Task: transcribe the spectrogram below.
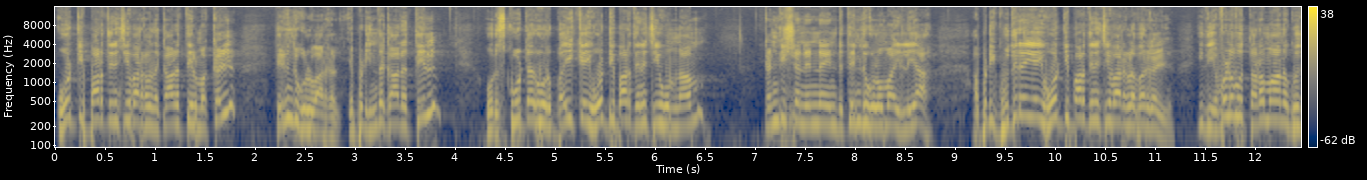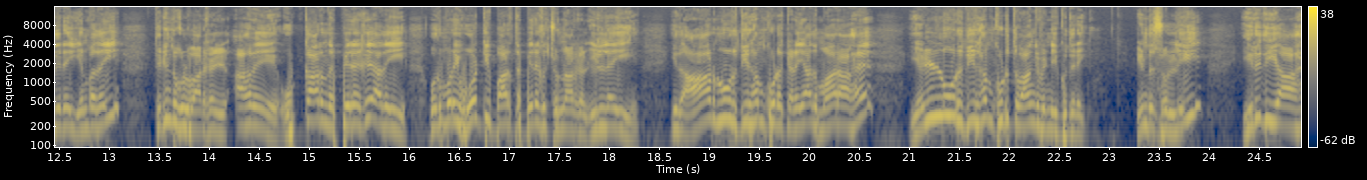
ஓட்டி பார்த்து நினைச்சுவார்கள் அந்த காலத்தில் மக்கள் தெரிந்து கொள்வார்கள். எப்படி? இந்த காலத்தில் ஒரு ஸ்கூட்டர் ஒரு பைக்கை ஓட்டி பார்த்து நினைச்சுவோம் செய்வோம் நாம்? கண்டிஷன் என்ன என்று தெரிந்து கொள்வோமா இல்லையா? அப்படி குதிரையை ஓட்டி பார்த்து என்ன அவர்கள்? இது எவ்வளவு தரமான குதிரை என்பதை தெரிந்து கொள்வார்கள். ஆகவே உட்கார்ந்த பிறகு அதை ஒரு முறை ஓட்டி பார்த்த பிறகு சொன்னார்கள் இல்லை இது ஆறுநூறு தீர்கம் கூட கிடையாது மாறாக எழுநூறு தீர்கம் கொடுத்து வாங்க வேண்டிய குதிரை. என்று சொல்லி இறுதியாக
